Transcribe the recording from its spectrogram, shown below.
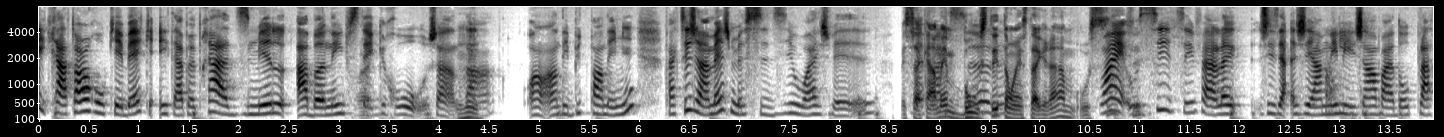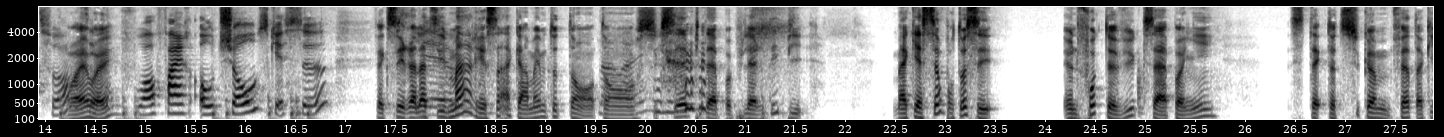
les créateurs au Québec étaient à peu près à 10 000 abonnés, puis c'était Ouais. gros, genre, Mhm. dans- en, en début de pandémie. Fait que, tu sais, jamais je me suis dit, ouais, je vais... Mais ça a quand même boosté ton Instagram aussi. Ouais, aussi, tu sais, j'ai j'ai amené les gens vers d'autres plateformes, Ouais, ouais. pour pouvoir faire autre chose que ça. Fait que c'est relativement récent quand même tout ton, ton ouais. succès puis ta popularité. Puis ma question pour toi, c'est une fois que tu as vu que ça a pogné, t'as-tu comme fait, OK,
